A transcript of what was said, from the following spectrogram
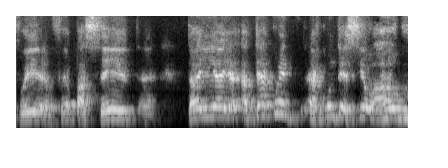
fui, fui a passeio. Aí, até aconteceu algo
